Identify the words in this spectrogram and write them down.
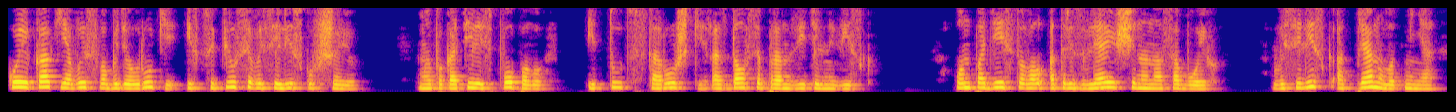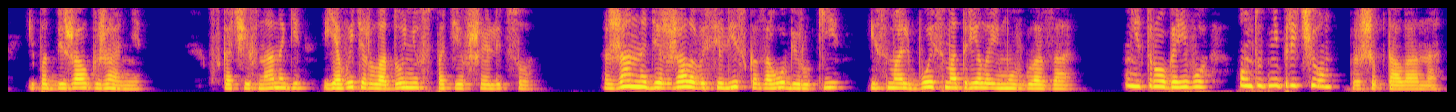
Кое-как я высвободил руки и вцепился Василиску в шею. Мы покатились по полу, и тут в сторожке раздался пронзительный виск. Он подействовал отрезвляюще на нас обоих. Василиск отпрянул от меня и подбежал к Жанне. Вскочив на ноги, я вытер ладонью вспотевшее лицо. Жанна держала Василиска за обе руки и с мольбой смотрела ему в глаза. «Не трогай его, он тут ни при чем», – прошептала она.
